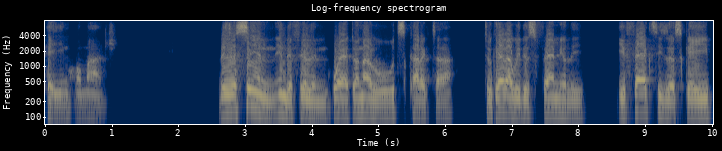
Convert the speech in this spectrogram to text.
paying homage. There's a scene in the film where Donald Wood's character, together with his family, effects his escape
